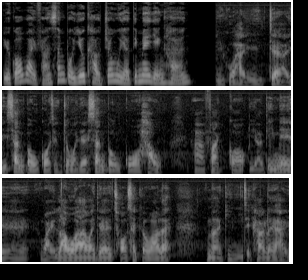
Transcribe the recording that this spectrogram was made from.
如果違反申報要求，將會有啲咩影響？如果係即係喺申報過程中或者申報過後啊，發覺有啲咩遺漏啊或者係錯失嘅話咧，咁啊建議即刻咧係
